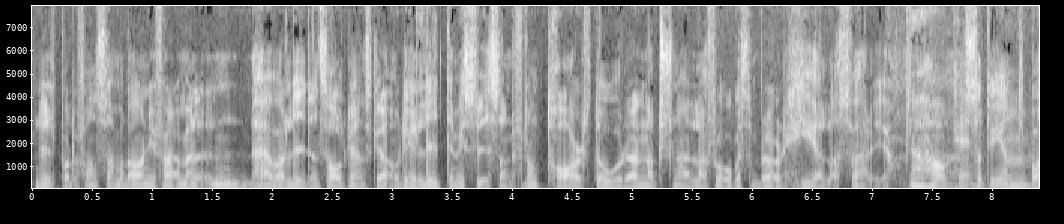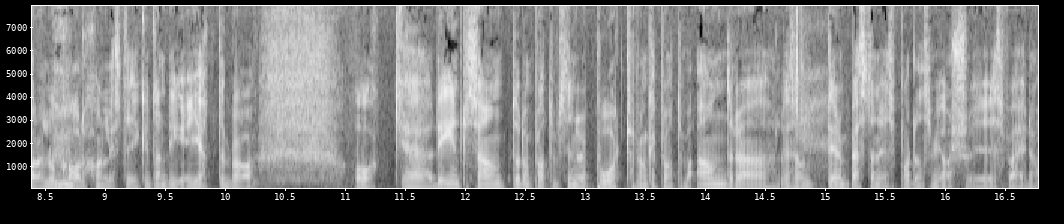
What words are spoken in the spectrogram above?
nyhetspoddar från samma dag ungefär, men här var leaden Sahlgrenska och det är lite missvisande för de tar stora nationella frågor som berör hela Sverige. Aha, okay. Så det är inte mm. bara lokaljournalistik utan det är jättebra. Och eh, det är intressant och de pratar med sina reportrar, de kan prata med andra. Liksom, det är den bästa nyhetspodden som görs i Sverige idag.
